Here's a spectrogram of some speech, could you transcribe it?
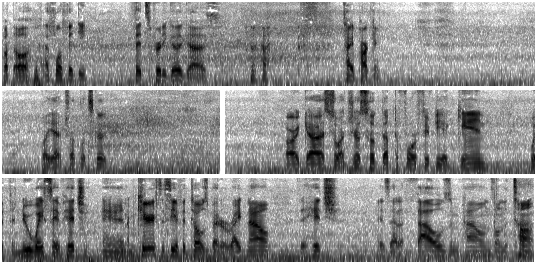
But the uh, F450 fits pretty good guys. Tight parking. But yeah, truck looks good. Alright guys, so I just hooked up the 450 again with the new Weigh Safe hitch and I'm curious to see if it tows better. Right now the hitch is at a thousand pounds on the tongue.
